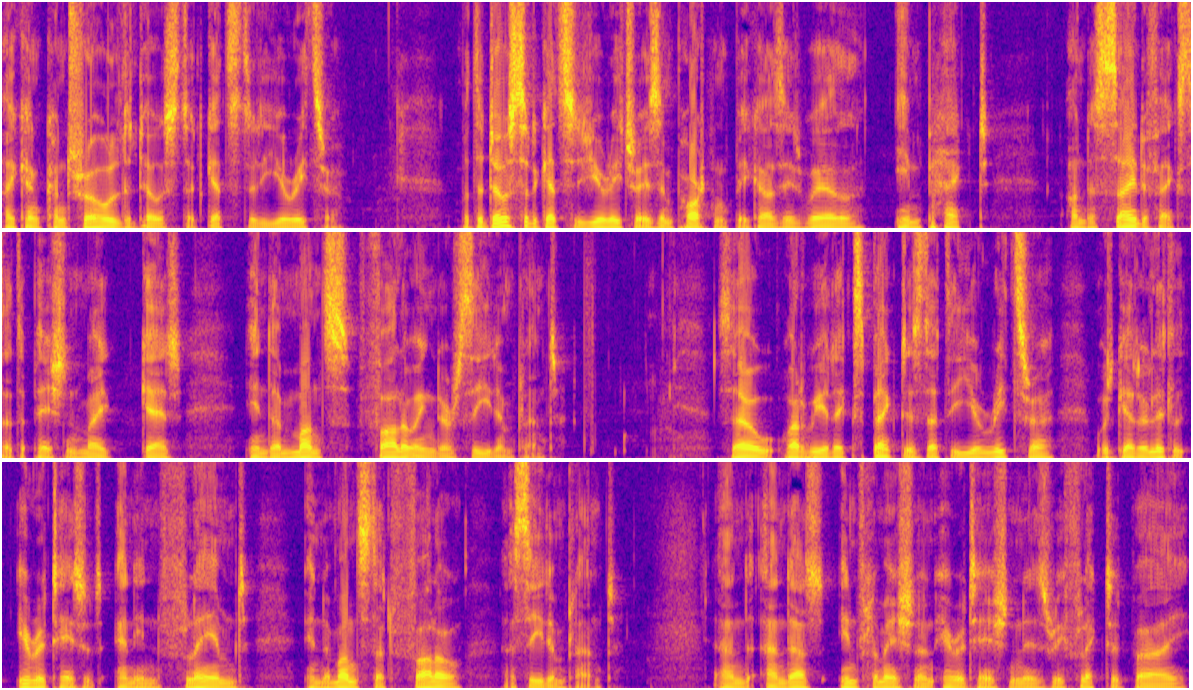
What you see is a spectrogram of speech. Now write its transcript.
I can control the dose that gets to the urethra. But the dose that gets to the urethra is important because it will impact on the side effects that the patient might get in the months following their seed implant. So, what we'd expect is that the urethra would get a little irritated and inflamed in the months that follow a seed implant. And, and that inflammation and irritation is reflected by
